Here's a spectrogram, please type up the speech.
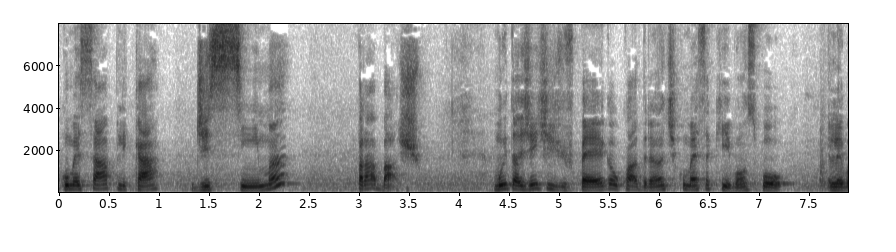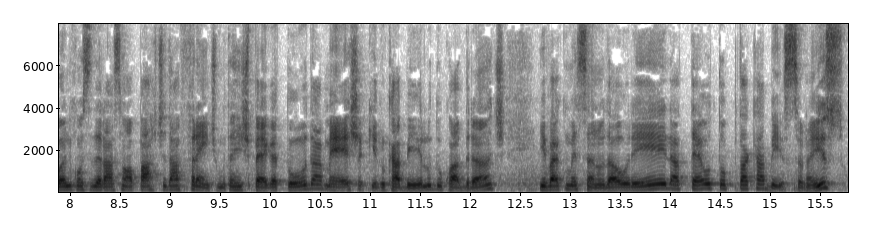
começar a aplicar de cima para baixo. Muita gente pega o quadrante e começa aqui, vamos supor, levando em consideração a parte da frente. Muita gente pega toda a mecha aqui do cabelo, do quadrante, e vai começando da orelha até o topo da cabeça, não é isso?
